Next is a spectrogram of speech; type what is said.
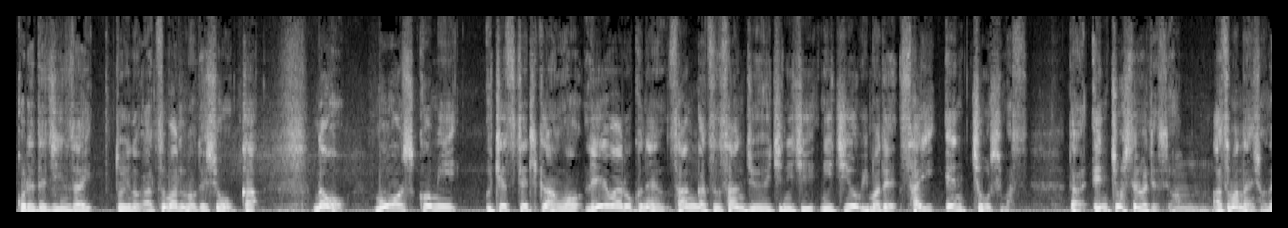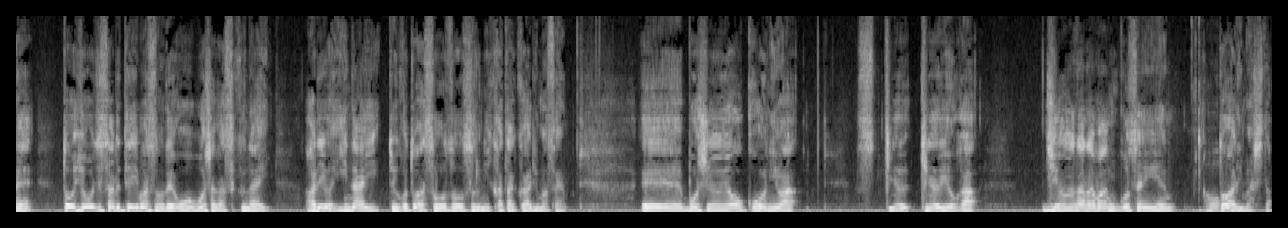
これで人材というのが集まるのでしょうか。なお申し込み受付期間を令和6年3月31日日曜日まで再延長します。だから延長してるわけですよ、うん、集まらないでしょうね。と表示されていますので応募者が少ないあるいはいないということは想像するに難くありません、えー、募集要項には給給与が17万5千円とありました。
